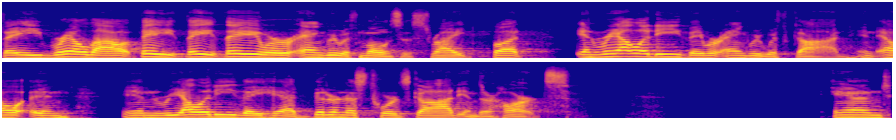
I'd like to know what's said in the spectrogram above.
they railed out, they, they, they were angry with Moses, right? But in reality, they were angry with God. In, in, in reality, they had bitterness towards God in their hearts. And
